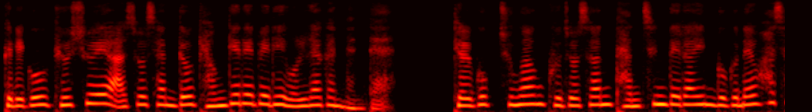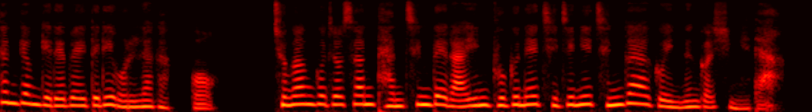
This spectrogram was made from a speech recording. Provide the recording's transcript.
그리고 규슈의 아소산도 경계 레벨이 올라갔는데 결국 중앙구조선 단층대 라인 부근의 화산 경계 레벨들이 올라갔고 중앙구조선 단층대 라인 부근의 지진이 증가하고 있는 것입니다.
